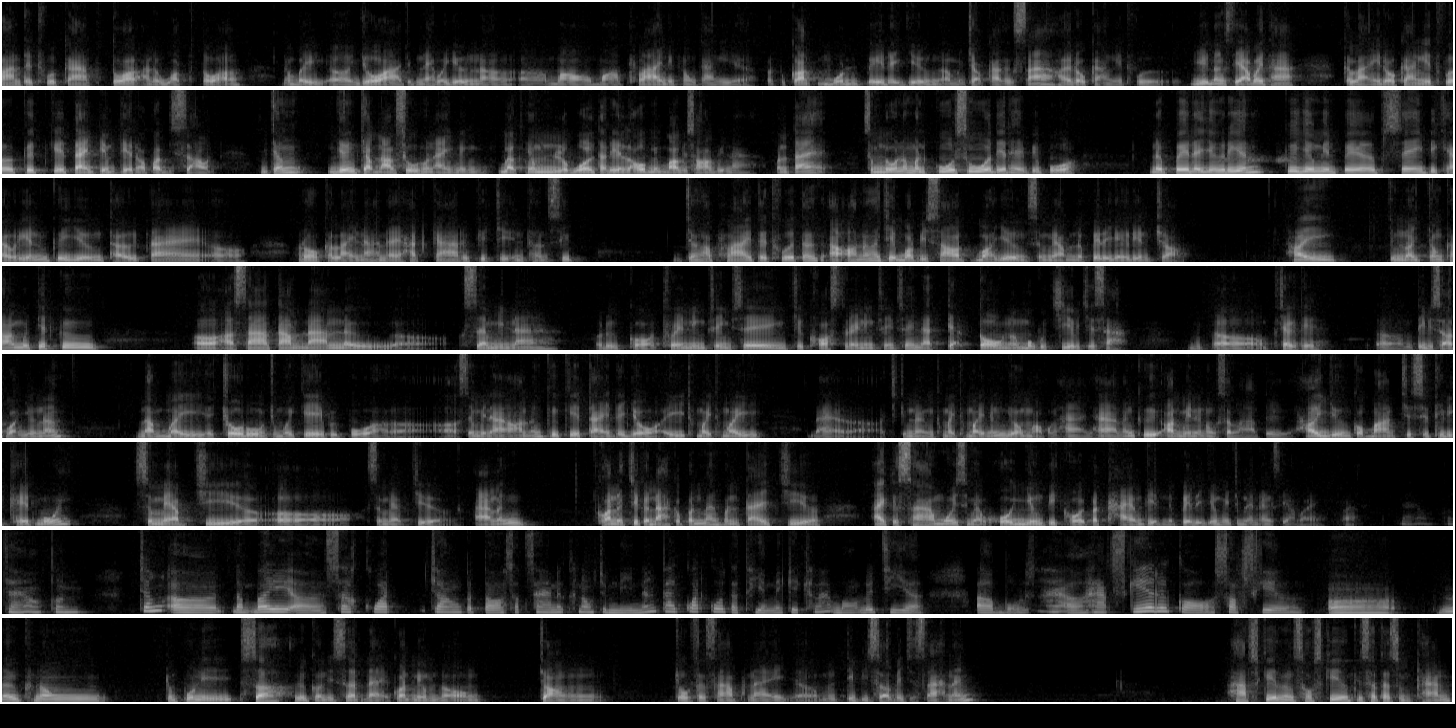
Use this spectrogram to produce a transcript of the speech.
បានតែធ្វើការផ្ទាល់អនុវត្តផ្ទាល់ដើម្បីយកអាចំណេះរបស់យើងនៅមកមក apply នៅក្នុងការងារពិតប្រាកដមុនពេលដែលយើងបញ្ចប់ការសិក្សាហើយរកការងារធ្វើយើងដឹងស្រាប់ហើយថាកន្លែងរកការងារធ្វើគឺគេតែងទាមទាររបបពិសោធន៍អញ្ចឹងយើងចាប់ដើមសួរខ្លួនឯងវិញបើខ្ញុំរវល់តែរៀនរហូតមានបបពិសោធន៍ពីណាប៉ុន្តែសំណួរហ្នឹងมันគួរសួរទៀតទេពីព្រោះ នៅពេលដែលយើងរៀនគឺយើងមានពេលផ្សេងពីក្រៅរៀនគឺយើងត្រូវតែរកកន្លែងណាដែលហាត់ការឬគឺជា internship អញ្ចឹង apply ទៅធ្វើទៅអាអស់ហ្នឹងជាបទពិសោធន៍របស់យើងសម្រាប់នៅពេលដែលយើងរៀនចប់ហើយចំណុចចុងក្រោយមួយទៀតគឺអាសាតាមដាននៅ seminar ឬក៏ training ផ្សេងផ្សេងជា course training ផ្សេងផ្សេងដែលតាក់ទងនឹងមុខវិជ្ជាវិទ្យាសាស្ត្រអឺបច្ចេកទេសទីពិសោធន៍របស់យើងហ្នឹង ដើម្បីចូលរួមជាមួយគេពីព្រោះ seminar អស់ហ្នឹងគឺគេតែងតែយកអីថ្មីថ្មីដែលចំណេញថ្មីថ្មីហ្នឹងយកមកបង្ហាញហើយអាហ្នឹងគឺអត់មាននៅក្នុងសាលាទេហើយយើងក៏បានជា certificate មួយសម្រាប់ជាអឺសម្រាប់ជាអាហ្នឹងគ្រាន់តែជាกระดาษក៏ប៉ុន្មានប៉ុន្តែជាឯកសារមួយសម្រាប់រុញយើងពីក្រោយបន្ថែមទៀតនៅពេលដែលយើងមានចំណេះដឹងស្រាប់ហើយបាទចាអរគុណអញ្ចឹងអឺដើម្បីសិស្សគាត់ ចង់បន្តសិក្សានៅក្នុងជំនាញហ្នឹងតើគាត់គួរតែត្រៀមអីគេខ្លះបងដូចជាអឺ hard skill ឬក៏ soft skill អឺនៅក្នុងចំពោះនិស្សិតឬក៏និស្សិតដែលគាត់មានបំណងចង់ចូលសិក្សាផ្នែកមន្ទីរពិសោធន៍វិទ្យាសាស្ត្រហ្នឹង hard skill និង soft skill គឺសិតតែសំខាន់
